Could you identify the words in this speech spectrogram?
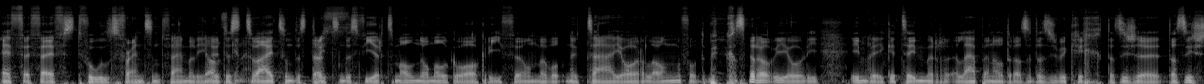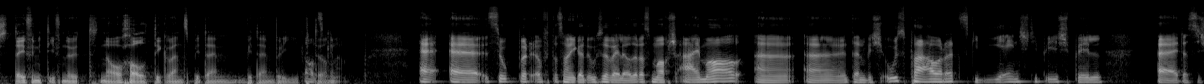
die FFFs, die Fools, Friends and Family, Ganz nicht das genau. zweites und das drittes und das viertes Mal nochmal angreifen und man will nicht zehn Jahre lang von der Büchser-Ravioli im Wegezimmer leben, oder? Also das ist wirklich, das ist, äh, das ist definitiv nicht nachhaltig, wenn es bei dem, bei dem bleibt. Ganz genau. Äh, äh, super, auf das habe ich gerade ausgewählt, oder? Das machst du einmal, äh, äh dann bist du auspowert, es gibt jenste Beispiele, Äh, das war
